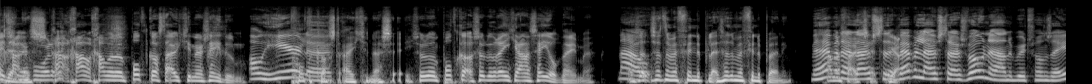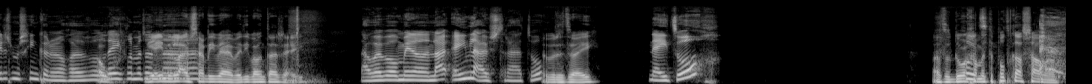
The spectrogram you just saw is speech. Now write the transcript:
we Dennis? geworden. Ga- gaan, we, gaan we een podcast uitje naar zee doen? Oh, heerlijk. Podcast uitje naar zee. Zullen we, een podcast, zullen we er eentje aan zee opnemen? Nou, Zet, zet hem even in de, pla- zet hem even in de planning. we hebben, we daar luister, ja. we hebben luisteraars wonen aan de buurt van zee, dus misschien kunnen we nog even wat Oh, regelen met die een... ene eh, luisteraar die we hebben, die woont aan zee. We Nou, we hebben al meer dan een lu- één luisteraar, toch? hebben er twee. Nee, toch? Laten we doorgaan Goed. met de podcast samen.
